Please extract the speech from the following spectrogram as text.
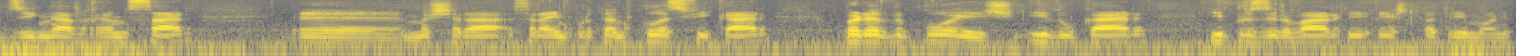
designado Ramsar, mas será, será importante classificar para depois educar e preservar este património.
